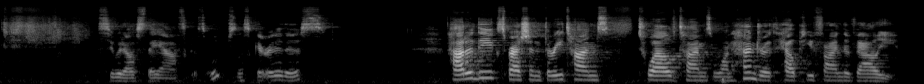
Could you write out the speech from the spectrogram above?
Let's see what else they ask us. Oops, let's get rid of this. How did the expression 3 times 12 times 100th help you find the value?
